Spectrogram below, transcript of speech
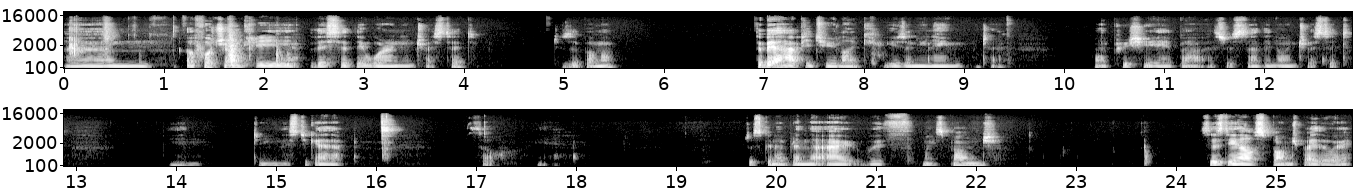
Um, unfortunately, they said they weren't interested, which is a bummer. They're a bit happy to like use a new name, which I, I appreciate, but it's just that they're not interested in doing this together. So, yeah. Just gonna blend that out with my sponge. This is the elf sponge, by the way.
